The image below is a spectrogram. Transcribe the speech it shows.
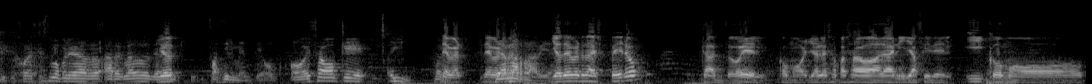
dices, joder, es que esto lo podría haber arreglado de- Yo- fácilmente, o, o es algo que... ay, De, ver- de te da verdad, más rabia. yo de verdad espero, tanto él como ya les ha pasado a Dani y a Fidel, y como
